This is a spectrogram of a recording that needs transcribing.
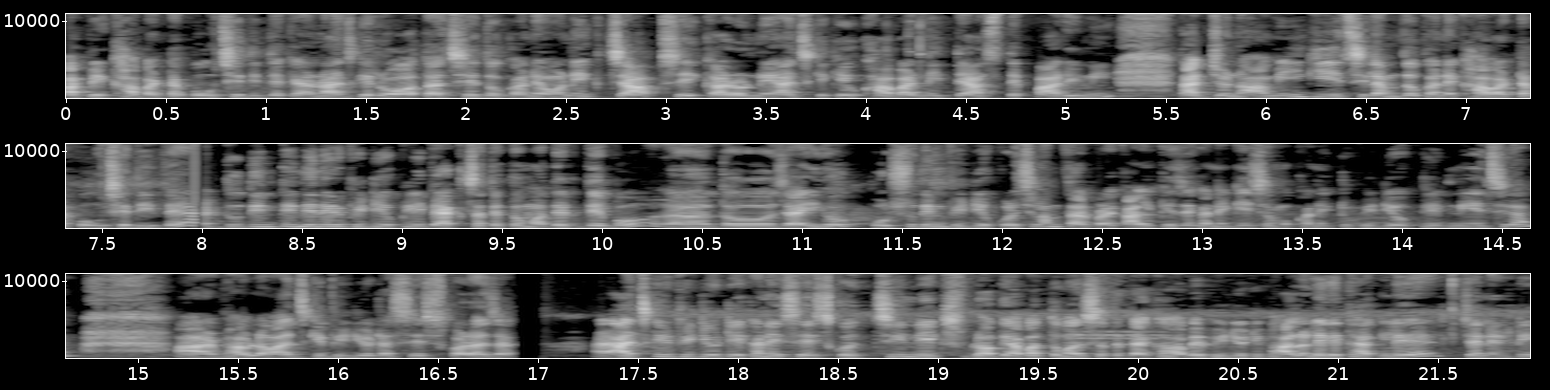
বাপির খাবারটা পৌঁছে দিতে। কেননা আজকে রথ আছে, দোকানে অনেক চাপ, সেই কারণে আজকে কেউ খাবার নিতে আসতে পারেনি। তার জন্য আমিই গিয়েছিলাম দোকানে খাবারটা পৌঁছে দিতে। আর দুদিন, তিন দিনের ভিডিও ক্লিপ একসাথে তোমাদের দেবো। তো যাই হোক, পরশু দিন ভিডিও করেছিলাম, তারপরে কালকে যেখানে গিয়েছিলাম, ওখানে একটু ভিডিও ক্লিপ নিয়েছিলাম। আর ভাবলাম আজকে ভিডিওটা শেষ করা যাক। আর আজকের ভিডিওটি এখানেই শেষ করছি। নেক্সট ব্লগে আবার তোমাদের সাথে দেখা হবে। ভিডিওটি ভালো লেগে থাকলে চ্যানেলটি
